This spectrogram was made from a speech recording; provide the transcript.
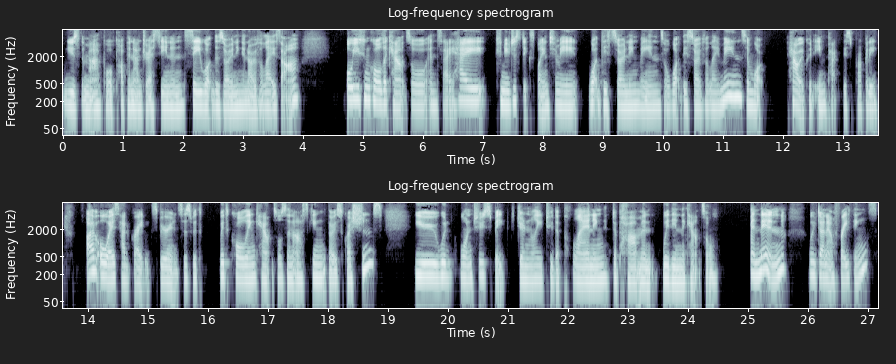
use the map or pop an address in and see what the zoning and overlays are. Or you can call the council and say, hey, can you just explain to me what this zoning means or what this overlay means and what how it could impact this property? I've always had great experiences with with calling councils and asking those questions, you would want to speak generally to the planning department within the council. And then we've done our free things.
